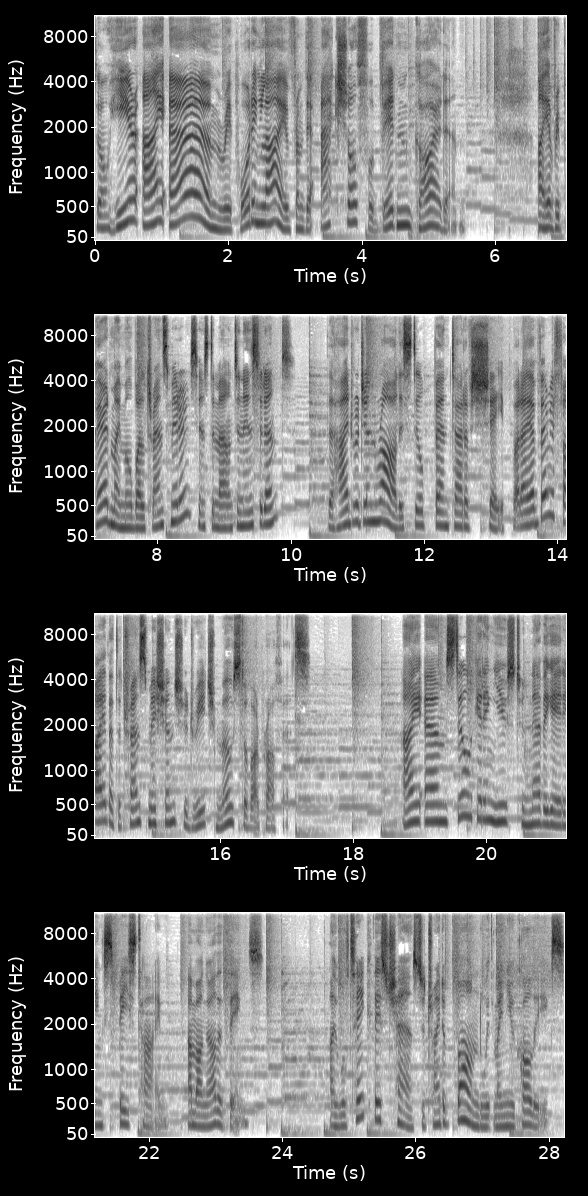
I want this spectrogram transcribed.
So here I am, reporting live from the actual Forbidden Garden. I have repaired my mobile transmitter since the mountain incident. The hydrogen rod is still bent out of shape, but I have verified that the transmission should reach most of our prophets. I am still getting used to navigating space time, among other things. I will take this chance to try to bond with my new colleagues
